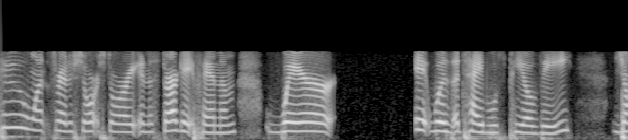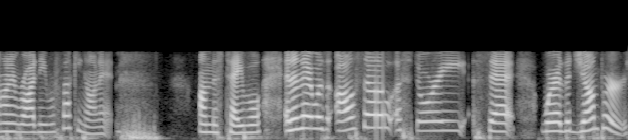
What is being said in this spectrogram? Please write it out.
too once read a short story in the Stargate fandom where it was a table's POV. John and Rodney were fucking on it on this table. And then there was also a story set where the jumpers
